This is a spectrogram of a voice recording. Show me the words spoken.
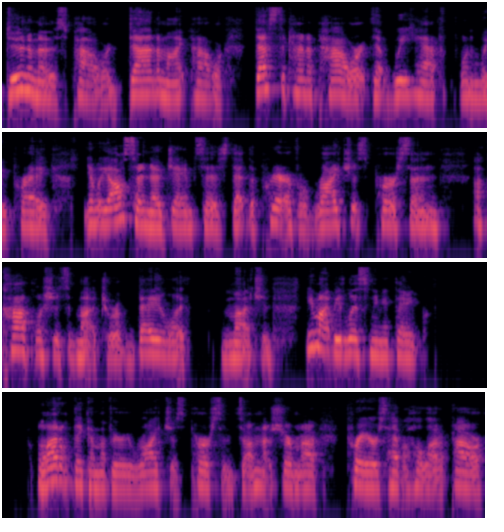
dunamis power, dynamite power. That's the kind of power that we have when we pray. And we also know James says that the prayer of a righteous person accomplishes much or availeth much. And you might be listening and think, well, I don't think I'm a very righteous person, so I'm not sure my prayers have a whole lot of power.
